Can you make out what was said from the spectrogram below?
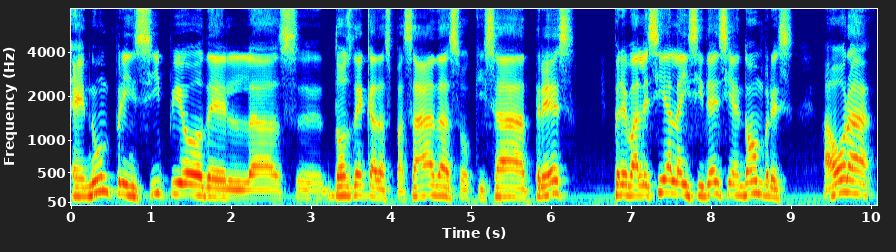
En un principio de las eh, dos décadas pasadas o quizá tres, prevalecía la incidencia en hombres. Ahora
